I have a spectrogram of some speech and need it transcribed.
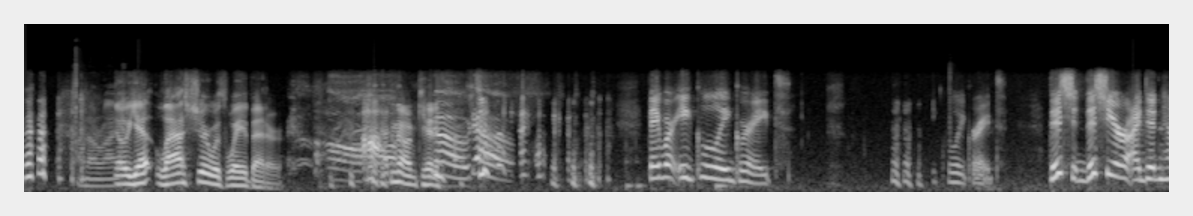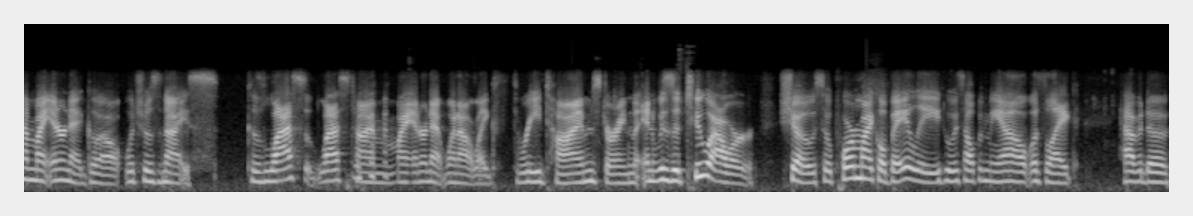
I know, right? No, yet last year was way better. no, I'm kidding. No, no. they were equally great. Equally great. This this year I didn't have my internet go out, which was nice because last last time my internet went out like three times during the and it was a two hour show. So poor Michael Bailey, who was helping me out, was like having to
